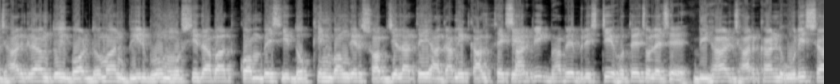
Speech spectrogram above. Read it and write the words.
ঝাড়গ্রাম, দুই বর্ধমান, বীরভূম, মুর্শিদাবাদ কম বেশি দক্ষিণবঙ্গের সব জেলাতেই আগামী কাল থেকে সার্বিকভাবে বৃষ্টি হতে চলেছে। বিহার, ঝাড়খণ্ড, উড়িষ্যা,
